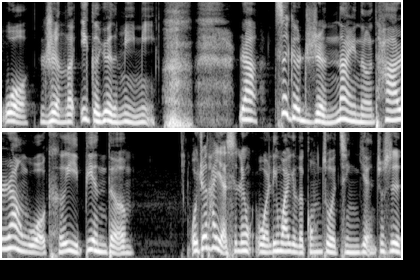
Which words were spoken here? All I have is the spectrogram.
我忍了一个月的秘密，让这个忍耐呢，它让我可以变得，我觉得他也是另我另外一个的工作经验，就是。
